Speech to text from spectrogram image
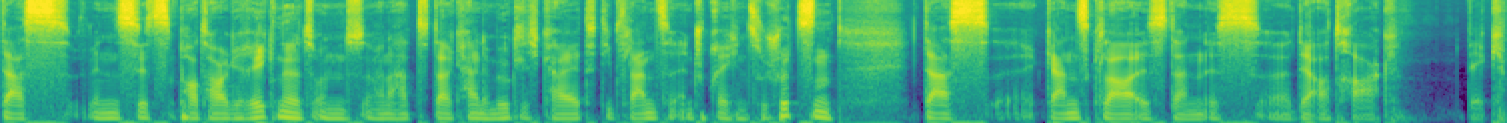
dass wenn es jetzt ein paar Tage regnet und man hat da keine Möglichkeit, die Pflanze entsprechend zu schützen, dass äh, ganz klar ist, dann ist äh, der Ertrag weg.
